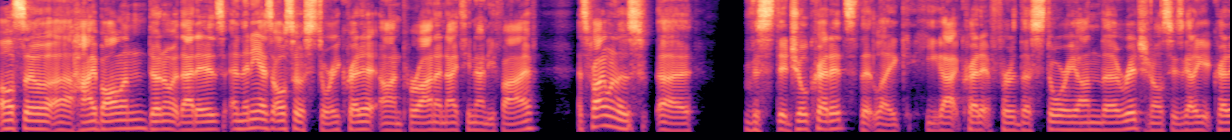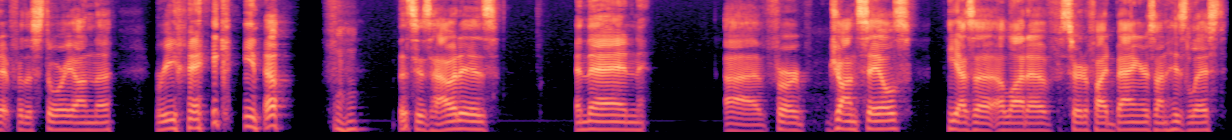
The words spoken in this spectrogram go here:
also uh, Highballin', don't know what that is. And then he has also a story credit on Piranha 1995. That's probably one of those uh, vestigial credits that like he got credit for the story on the original, so he's got to get credit for the story on the remake. You know, Mhm. this is how it is. And then uh, for John Sayles, he has a, a lot of certified bangers on his list.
